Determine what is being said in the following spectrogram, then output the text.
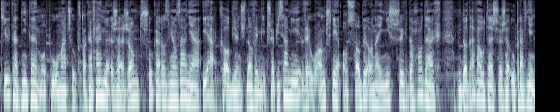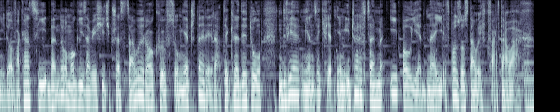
kilka dni temu tłumaczył w TOK FM, że rząd szuka rozwiązania, jak objąć nowymi przepisami wyłącznie osoby o najniższych dochodach. Dodawał też, że uprawnieni do wakacji będą mogli zawiesić przez cały rok w sumie cztery raty kredytu, dwie między kwietniem i czerwcem i po jednej w pozostałych kwartałach.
